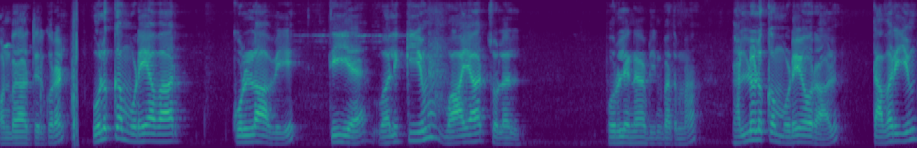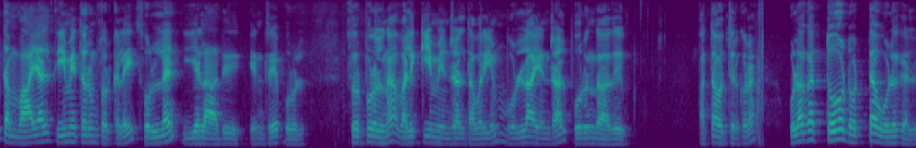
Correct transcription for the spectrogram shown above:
ஒன்பதாவது திருக்குறள் ஒழுக்கம் உடையவார் கொல்லாவே தீய வலுக்கியும் வாயார் சொல்லல் பொருள் என்ன அப்படின்னு பார்த்தோம்னா நல்லொழுக்கம் உடையோரால் தவறியும் தம் வாயால் தீமை தரும் சொற்களை சொல்ல இயலாது என்றே பொருள். சொற்பொருள்னா வழுக்கியும் என்றால் தவறியும் ஒல்லா என்றால் பொருந்தாது. பத்தாவது திருக்குறள். உலகத்தோடொட்ட ஒழுகல்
